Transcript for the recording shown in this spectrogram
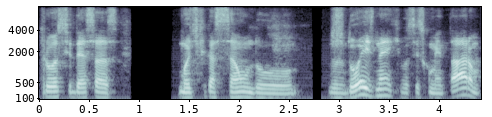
trouxe dessas modificação do, dos dois, né, que vocês comentaram,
